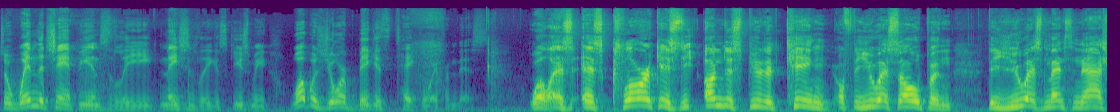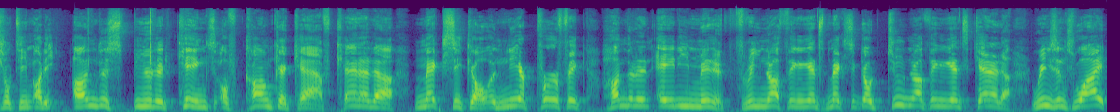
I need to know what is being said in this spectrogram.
to win the Champions League, Nations League, excuse me. What was your biggest takeaway from this? Well, as, as Clark is the undisputed king of the U.S. Open, the U.S. men's national team are the undisputed kings of CONCACAF. Canada, Mexico, a near perfect 180 minute 3 0 against Mexico, 2 0 against Canada. Reasons why?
